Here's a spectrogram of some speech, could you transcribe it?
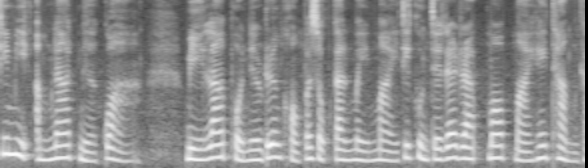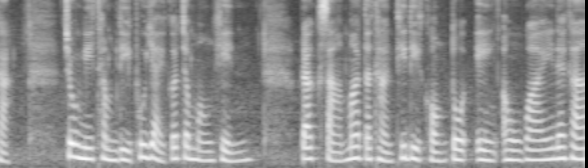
ที่มีอำนาจเหนือกว่า มีลาภผลในเรื่องของประสบการณ์ใหม่ ๆ ที่คุณจะได้รับมอบหมายให้ทำค่ะ ช่วงนี้ทำดีผู้ใหญ่ก็จะมองเห็น รักษามาตรฐานที่ดีของตัวเองเอาไว้นะคะ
